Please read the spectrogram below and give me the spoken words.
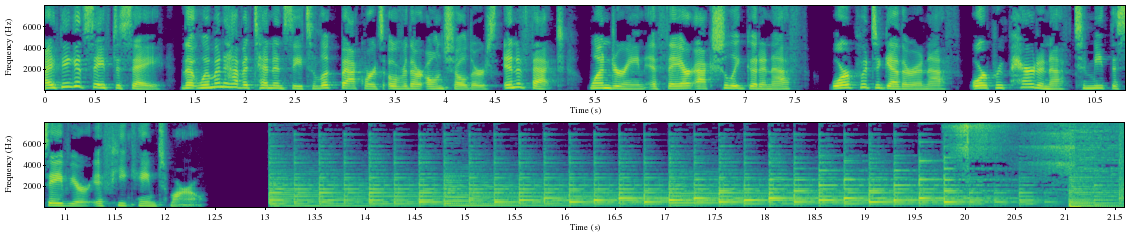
I think it's safe to say that women have a tendency to look backwards over their own shoulders, in effect, wondering if they are actually good enough or put together enough or prepared enough to meet the Savior if he came tomorrow.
